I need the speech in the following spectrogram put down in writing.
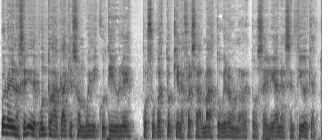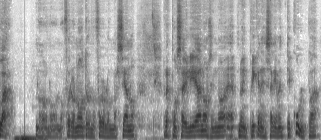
Bueno, hay una serie de puntos acá que son muy discutibles. Por supuesto que las Fuerzas Armadas tuvieron una responsabilidad en el sentido de que actuaron. No, no, fueron otros, no fueron los marcianos. Responsabilidad no, no, implica necesariamente culpa,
